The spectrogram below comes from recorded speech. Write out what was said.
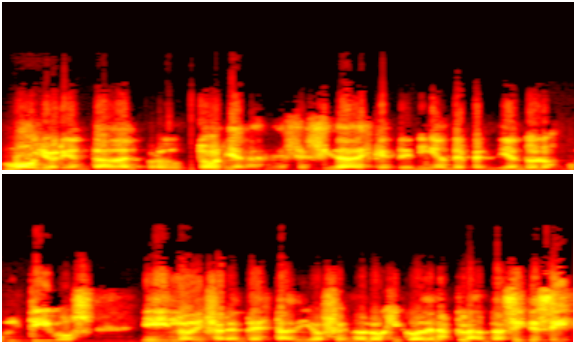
muy orientada al productor y a las necesidades que tenían dependiendo de los cultivos y los diferentes estadios fenológicos de las plantas. Así que sí,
